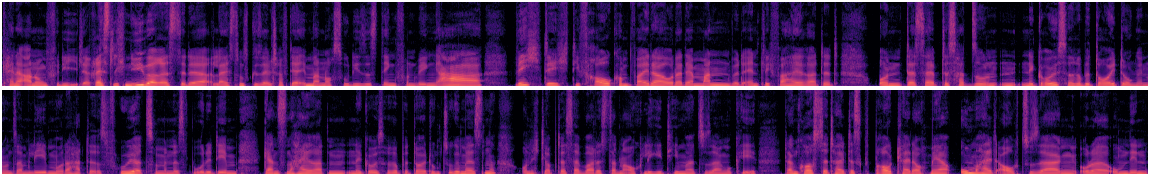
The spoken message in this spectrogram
keine Ahnung, für die restlichen Überreste der Leistungsgesellschaft ja immer noch so dieses Ding von wegen, ah, wichtig, die Frau kommt weiter oder der Mann wird endlich verheiratet. Und deshalb, das hat so eine größere Bedeutung in unserem Leben oder hatte es früher zumindest, wurde dem ganzen Heiraten eine größere Bedeutung zugemessen. Und ich glaube, deshalb war das dann auch legitimer zu sagen, okay, dann kostet halt das Brautkleid auch mehr, um halt auch zu sagen oder um den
